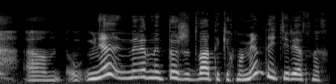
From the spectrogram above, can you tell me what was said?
У меня, наверное, тоже два таких момента интересных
